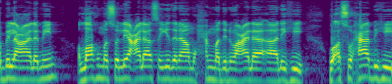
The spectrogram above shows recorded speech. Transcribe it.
റബിൽ ആലമീൻ. അള്ളാഹു മസ്ലി അല സയ്യിദന മുഹമ്മദിൻ വഅല ആലിഹി വസുഹാബിഹി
